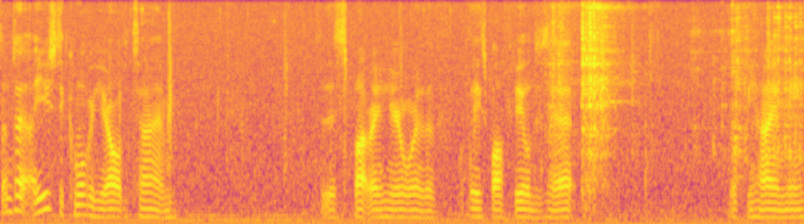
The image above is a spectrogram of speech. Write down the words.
Sometimes I used to come over here all the time to this spot right here where the baseball field is at. Look behind me.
